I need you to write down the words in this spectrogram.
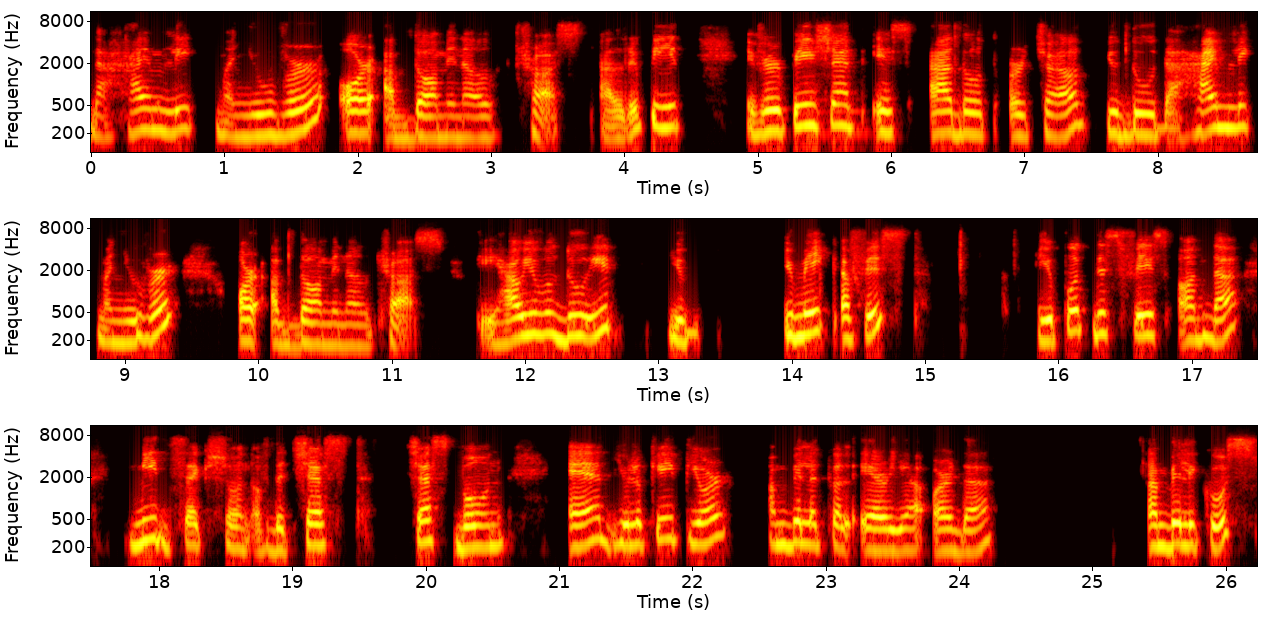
the Heimlich maneuver or abdominal thrust. I'll repeat. If your patient is adult or child, you do the Heimlich maneuver or abdominal thrust. Okay, how you will do it? You you make a fist. You put this fist on the midsection of the chest chest bone and you locate your umbilical area or the umbilicus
